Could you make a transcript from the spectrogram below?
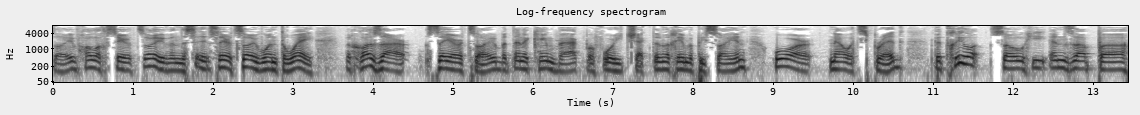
tzayiv, halach seir tzayiv, and the seir tzayiv went away, bechazar seir tzayiv, but then it came back before he checked them, came a pisayin, or now it's spread, betchila, so he ends up. Uh,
